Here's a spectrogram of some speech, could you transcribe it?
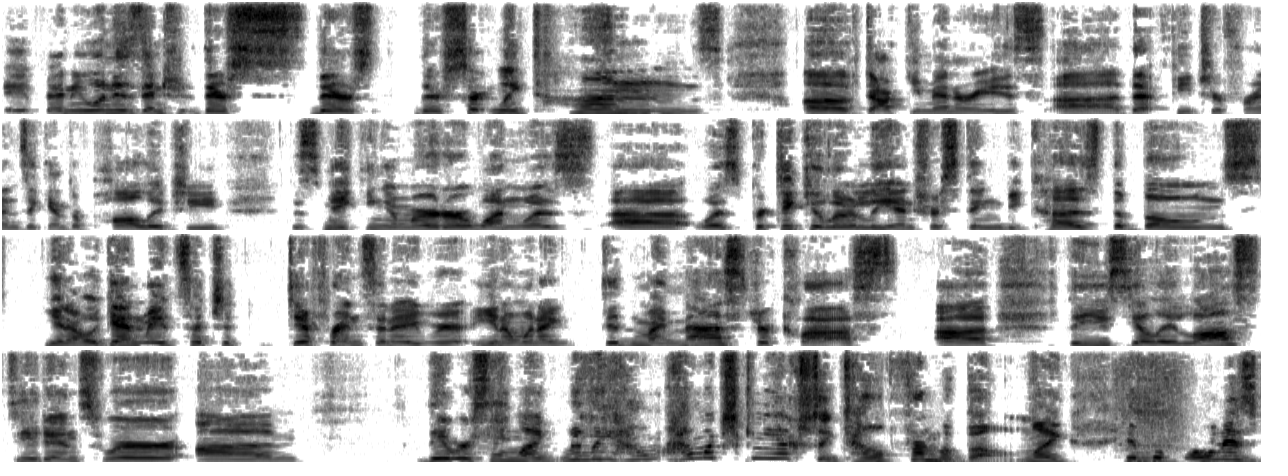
if anyone is interested, there's there's there's certainly tons of documentaries uh, that feature forensic anthropology. This "Making a Murder" one was uh, was particularly interesting because the bones, you know, again made such a difference. And I, you know, when I did my master class, uh, the UCLA law students were. Um, they were saying like really how, how much can you actually tell from a bone like if a bone is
